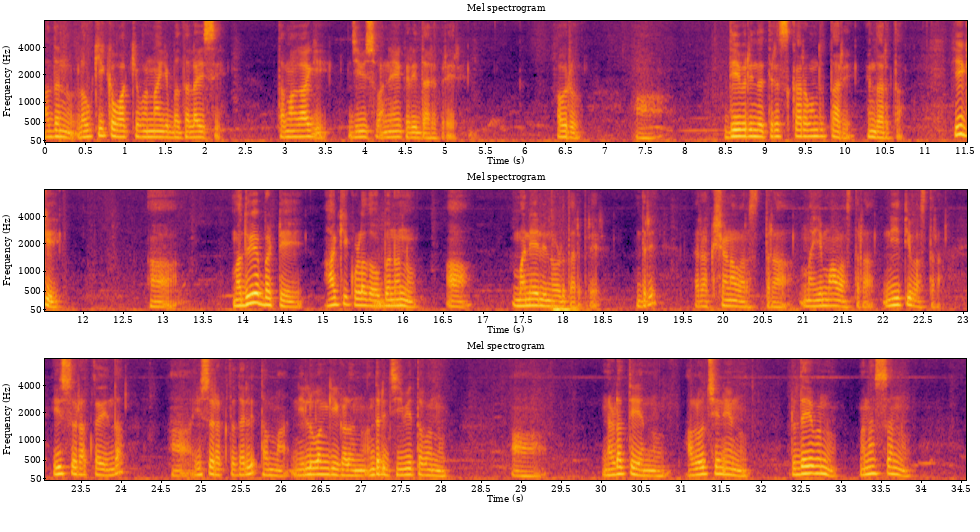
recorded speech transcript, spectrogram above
ಅದನ್ನು ಲೌಕಿಕ ವಾಕ್ಯವನ್ನಾಗಿ ಬದಲಾಯಿಸಿ ತಮಗಾಗಿ ಜೀವಿಸುವ ಅನೇಕರಿದ್ದಾರೆ ಪ್ರೇರೆ ಅವರು ದೇವರಿಂದ ತಿರಸ್ಕಾರ ಹೊಂದುತ್ತಾರೆ ಎಂದರ್ಥ. ಹೀಗೆ ಮದುವೆ ಬಟ್ಟೆ ಹಾಕಿಕೊಳ್ಳದ ಒಬ್ಬನನ್ನು ಮನೆಯಲ್ಲಿ ನೋಡ್ತಾರೆ ಪ್ರೇಯರ್. ಅಂದರೆ ರಕ್ಷಣಾ ವಸ್ತ್ರ ಮಹಿಮಾ ವಸ್ತ್ರ ನೀತಿ ವಸ್ತ್ರ ಈಸು ರಕ್ತದಿಂದ ಆ, ಈಸು ರಕ್ತದಲ್ಲಿ ತಮ್ಮ ನಿಲುವಂಗಿಗಳನ್ನು ಅಂದರೆ ಜೀವಿತವನ್ನು ಆ, ನಡತೆಯನ್ನು ಆಲೋಚನೆಯನ್ನು ಹೃದಯವನ್ನು ಮನಸ್ಸನ್ನು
